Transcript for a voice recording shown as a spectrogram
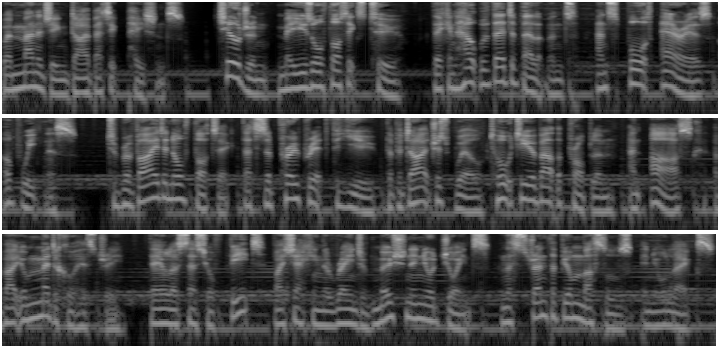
when managing diabetic patients. Children may use orthotics too. They can help with their development and support areas of weakness. To provide an orthotic that is appropriate for you, the podiatrist will talk to you about the problem and ask about your medical history. They will assess your feet by checking the range of motion in your joints and the strength of your muscles in your legs.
